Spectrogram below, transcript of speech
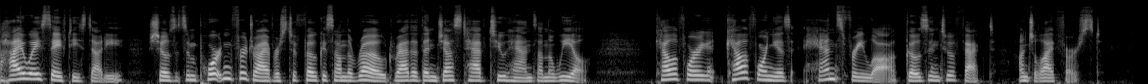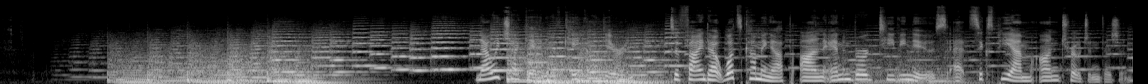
A highway safety study shows it's important for drivers to focus on the road rather than just have two hands on the wheel. California, California's hands free law goes into effect on July 1st. Now we check in with Cate Cauguiran to find out what's coming up on Annenberg TV News at 6 p.m. on Trojan Vision.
